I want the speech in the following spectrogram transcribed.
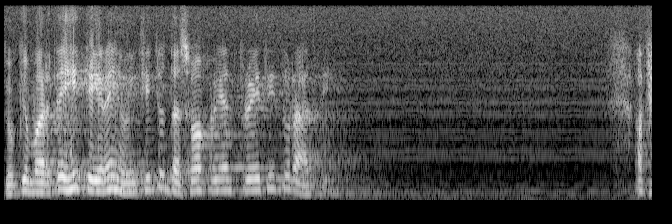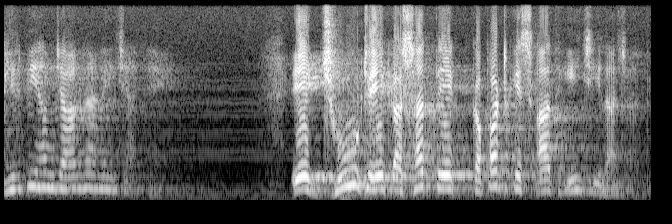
क्योंकि मरते ही तेरह ही हुई थी तो दसवां प्रेत प्रेत ही तो रहा थी। अब फिर भी हम जागना नहीं चाहते। एक झूठ, एक असत्य, एक कपट के साथ ही जीना चाहते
